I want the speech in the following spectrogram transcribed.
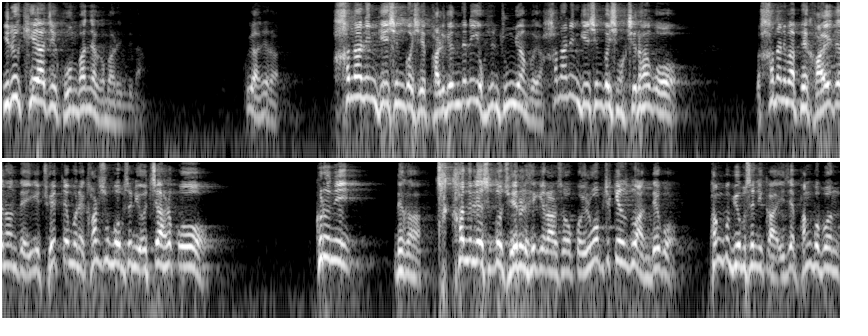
이렇게 해야지 구원받냐 그 말입니다. 그게 아니라 하나님 계신 것이 발견되는 게 훨씬 중요한 거예요. 하나님 계신 것이 확실하고 하나님 앞에 가야 되는데 이게 죄 때문에 갈 수가 없으니 어찌할꼬. 그러니 내가 착한 일 해서도 죄를 해결할 수 없고 일곱 짓께서도 안 되고 방법이 없으니까 이제 방법은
